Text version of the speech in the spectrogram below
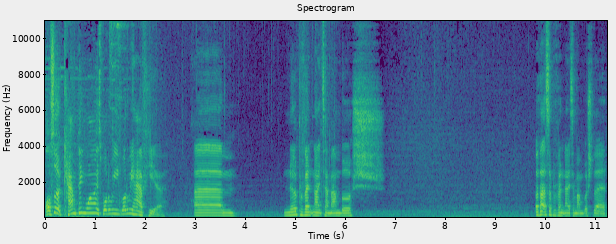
Also, camping-wise, what do we what do we have here? Um, no prevent nighttime ambush. Oh, that's a prevent nighttime ambush there.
